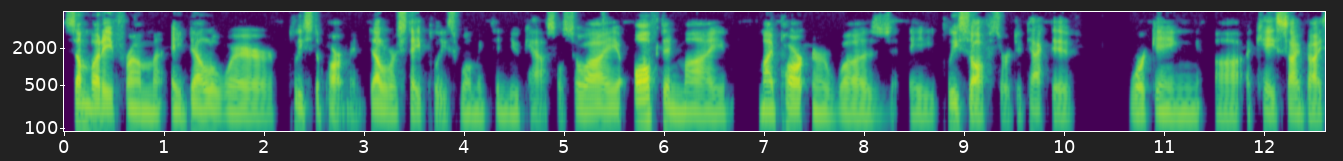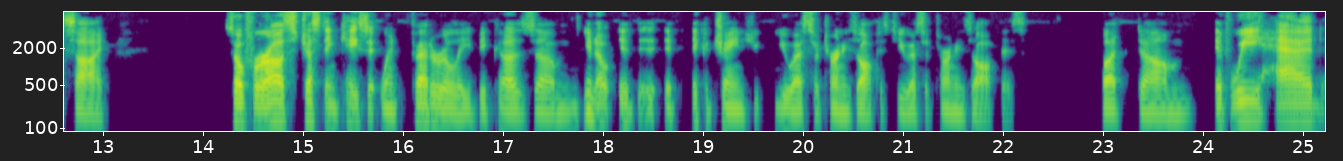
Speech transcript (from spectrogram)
somebody from a Delaware police department, Delaware State Police, Wilmington, Newcastle. So I often my my partner was a police officer, detective, working uh, a case side by side. So for us, just in case it went federally, because um, you know it, it it could change U.S. Attorney's Office to U.S. Attorney's Office. But um, if we had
